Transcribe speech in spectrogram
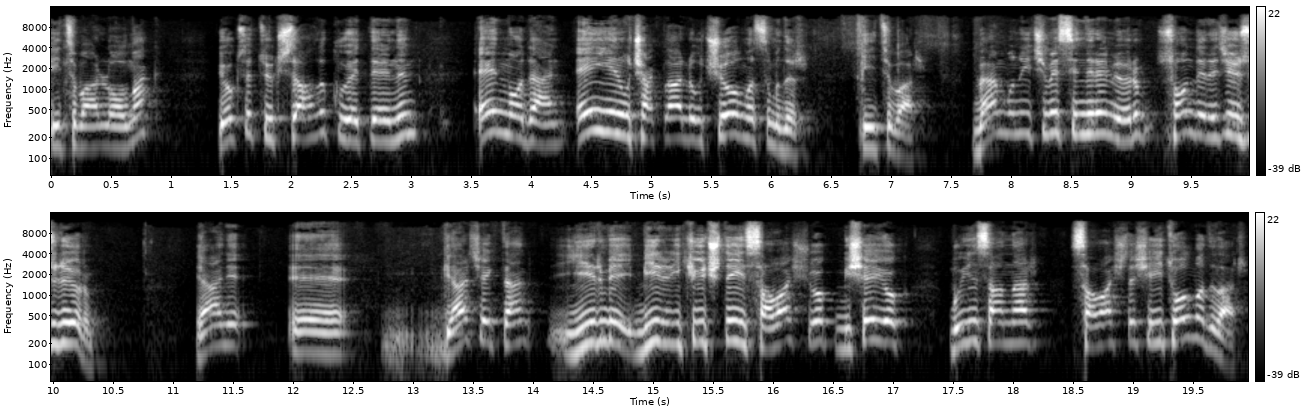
İtibarlı olmak? Yoksa Türk Silahlı Kuvvetleri'nin en modern, en yeni uçaklarla uçuyor olması mıdır itibar? Ben bunu içime sindiremiyorum. Son derece üzülüyorum. Yani e, gerçekten 20, 1, 2, 3 değil savaş yok, bir şey yok. Bu insanlar savaşta şehit olmadılar.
